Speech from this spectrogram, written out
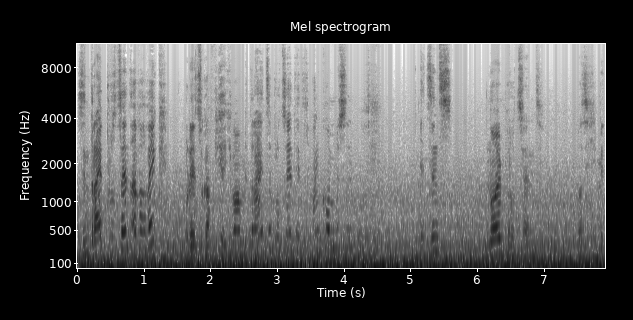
sind 3% einfach weg. Oder jetzt sogar 4. Ich war mit 13% hätte ich ankommen müssen. Jetzt sind es 9%, was ich mit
